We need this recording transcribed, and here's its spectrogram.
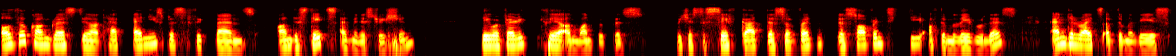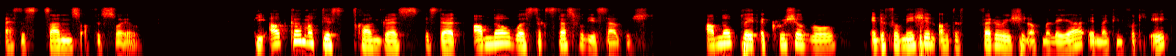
although Congress did not have any specific plans on the state's administration, they were very clear on one purpose, which is to safeguard the, sovereign, the sovereignty of the Malay rulers and the rights of the Malays as the sons of the soil. The outcome of this Congress is that UMNO was successfully established. UMNO played a crucial role in the formation of the Federation of Malaya in 1948,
